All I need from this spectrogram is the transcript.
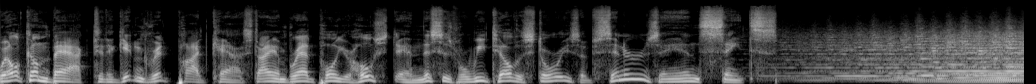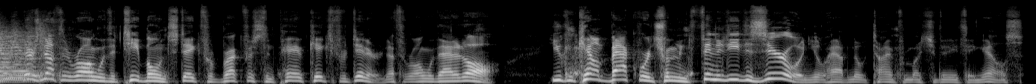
Welcome back to the Getting Grit podcast. I am Brad Pohl, your host, and this is where we tell the stories of sinners and saints. There's nothing wrong with a T-bone steak for breakfast and pancakes for dinner. Nothing wrong with that at all. You can count backwards from infinity to zero and you'll have no time for much of anything else.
